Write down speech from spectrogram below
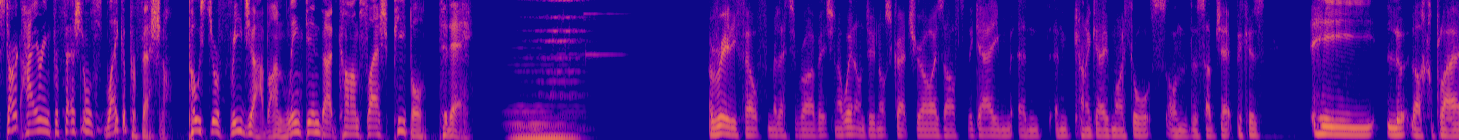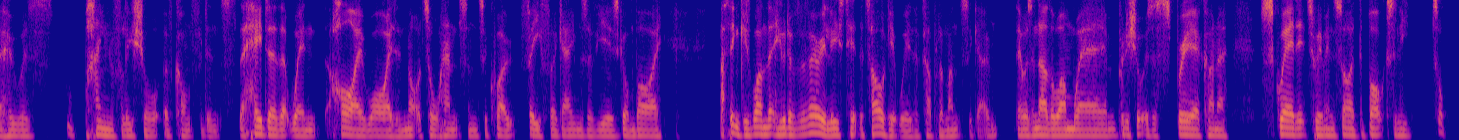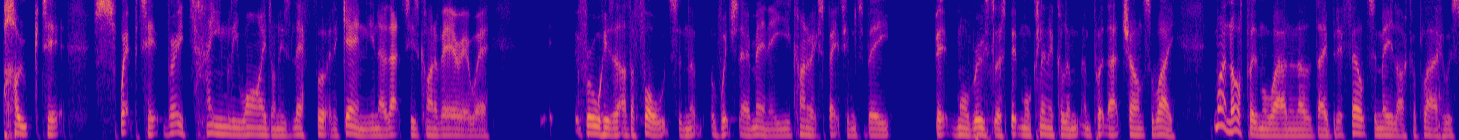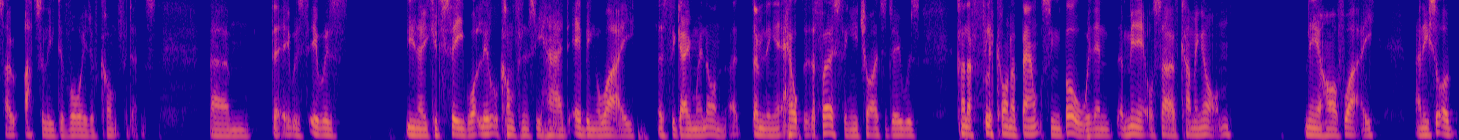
Start hiring professionals like a professional. Post your free job on linkedin.com slash people today. I really felt for Mileta and I went on Do Not Scratch Your Eyes after the game and and kind of gave my thoughts on the subject because he looked like a player who was painfully short of confidence. The header that went high, wide, and not at all handsome, to quote FIFA games of years gone by, I think is one that he would have at the very least hit the target with a couple of months ago. There was another one where I'm pretty sure it was Asprilla kind of squared it to him inside the box and he sort of poked it, swept it very tamely wide on his left foot. And again, you know, that's his kind of area where eh, for all his other faults, and of which there are many, you kind of expect him to be a bit more ruthless, a bit more clinical, and, and put that chance away. It might not have put them away on another day, but it felt to me like a player who was so utterly devoid of confidence um, that it was it was you know you could see what little confidence he had ebbing away as the game went on. I don't think it helped that the first thing he tried to do was kind of flick on a bouncing ball within a minute or so of coming on near halfway, and he sort of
